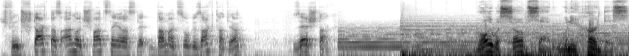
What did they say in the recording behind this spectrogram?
Ich finde stark, dass Arnold Schwarzenegger das damals so gesagt hat, ja? Sehr stark. Rolly was so upset when he heard this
